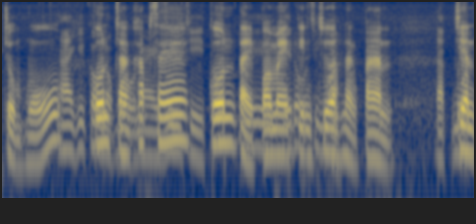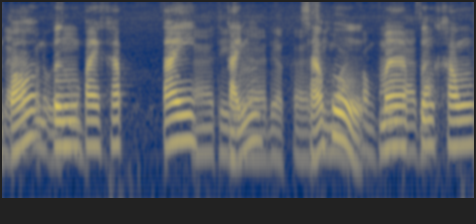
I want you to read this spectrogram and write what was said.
chủng mũ côn trang khắp xe côn đẩy po me tin chưa nàng bàn chiền bó bưng bay khắp tay cánh sáo hủ ma bưng không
